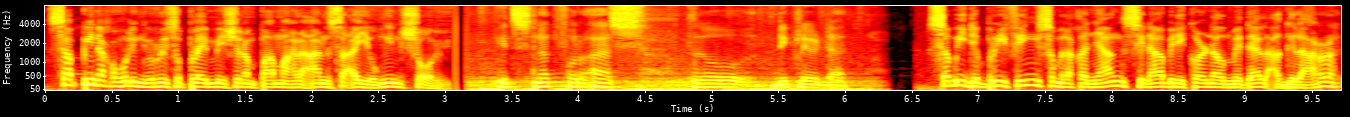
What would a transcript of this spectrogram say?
sa pinakahuling resupply mission ng pamahalaan sa Ayungin Shoal. It's not for us to declare that. Sa media briefing sa Malacanang, sinabi ni Colonel Medel Aguilar,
